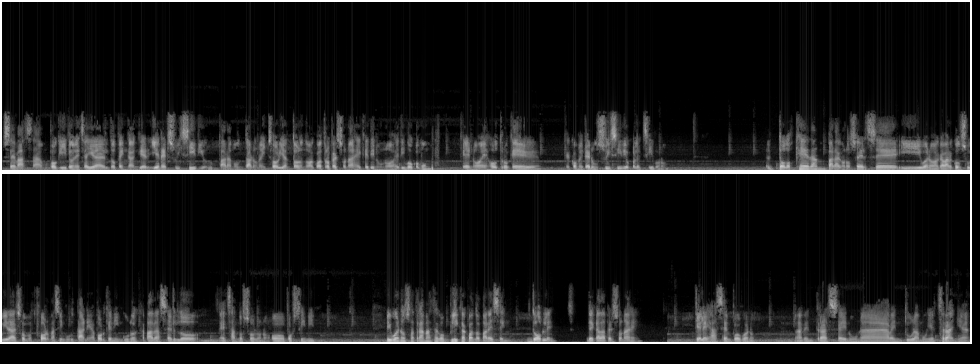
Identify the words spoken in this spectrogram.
se basa un poquito en esta idea del doppelganger y en el suicidio para montar una historia en torno a cuatro personajes que tienen un objetivo común, que no es otro que, cometer un suicidio colectivo, ¿no? todos quedan para conocerse y bueno, acabar con su vida de forma simultánea porque ninguno es capaz de hacerlo estando solo, ¿no? O por sí mismo. Y bueno, esa trama se complica cuando aparecen dobles de cada personaje que les hacen, pues bueno, adentrarse en una aventura muy extraña,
